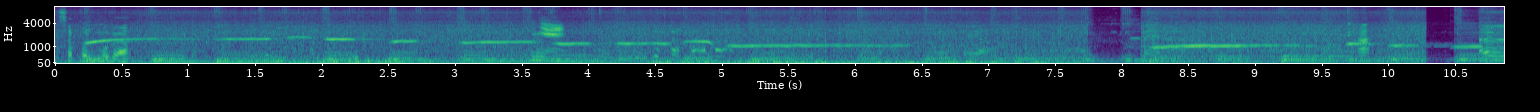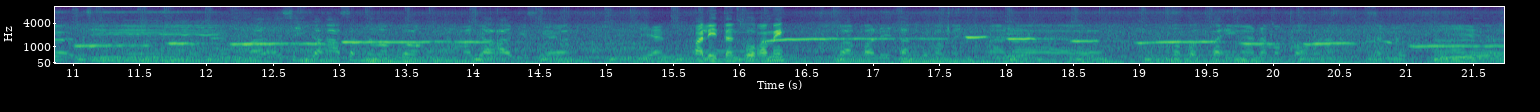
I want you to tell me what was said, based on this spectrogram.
Sa pool mo ga? Nye. Ha? Ay, si, si Kahasang naman po ang maghahagis ngayon. Yan, palitan po kami. Papalitan ko kami para mapagpahinga naman po ako ng saglit. Yeah.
